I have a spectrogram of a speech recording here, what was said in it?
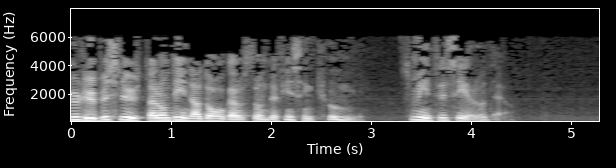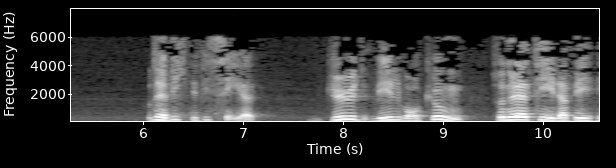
Hur du beslutar om dina dagar och stunder. Det finns en kung som är intresserad av det och det är viktigt vi ser. Gud vill vara kung. Så nu är det tid att vi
